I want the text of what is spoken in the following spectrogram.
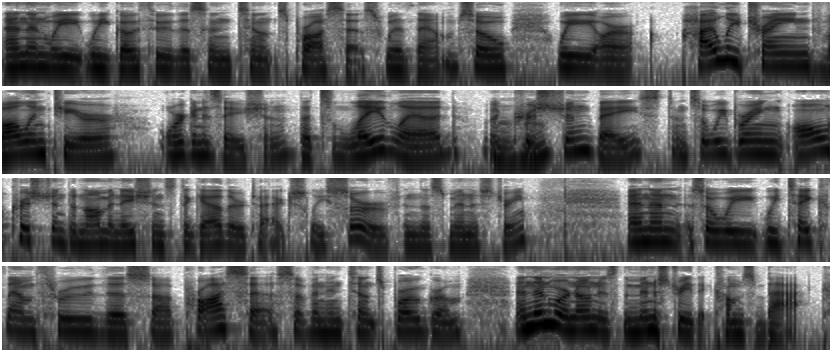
And then we, we go through this intense process with them. So we are highly trained volunteer organization that's lay led, mm-hmm. Christian based. And so we bring all Christian denominations together to actually serve in this ministry. And then, so we, we take them through this uh, process of an intense program. And then we're known as the ministry that comes back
